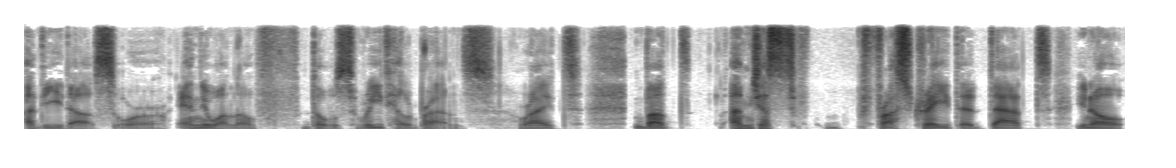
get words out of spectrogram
Adidas or any one of those retail brands, right? But I'm just frustrated that, you know,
